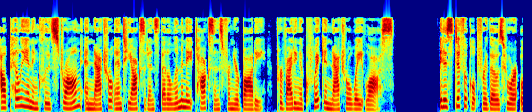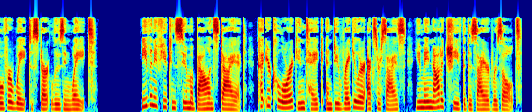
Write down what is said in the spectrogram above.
Alpilean includes strong and natural antioxidants that eliminate toxins from your body, providing a quick and natural weight loss. It is difficult for those who are overweight to start losing weight. Even if you consume a balanced diet, cut your caloric intake and do regular exercise, you may not achieve the desired result.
